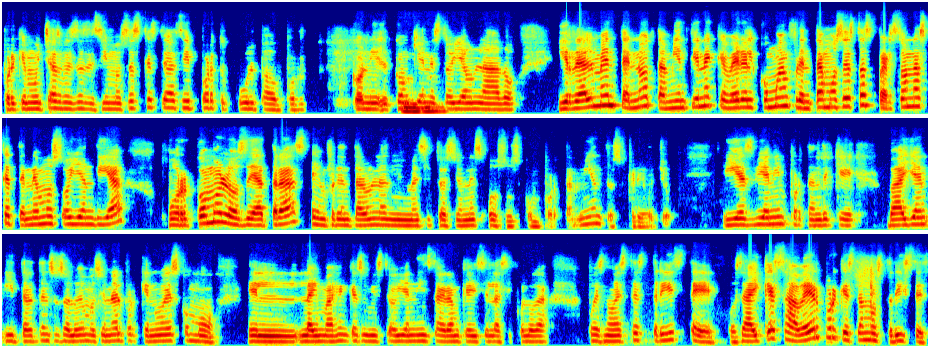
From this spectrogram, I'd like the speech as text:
porque muchas veces decimos, es que estoy así por tu culpa o por con, con quien estoy a un lado. Y realmente no, también tiene que ver el cómo enfrentamos estas personas que tenemos hoy en día por cómo los de atrás enfrentaron las mismas situaciones o sus comportamientos, creo yo. Y es bien importante que vayan y traten su salud emocional porque no es como el, la imagen que subiste hoy en Instagram que dice la psicóloga, pues no estés triste. O sea, hay que saber por qué estamos tristes.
